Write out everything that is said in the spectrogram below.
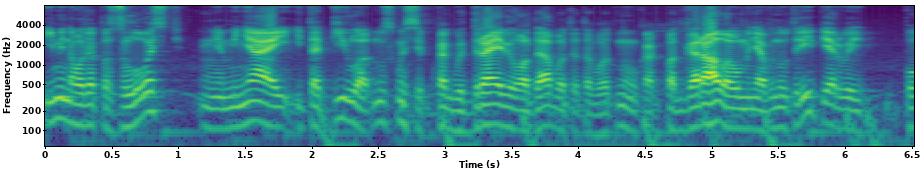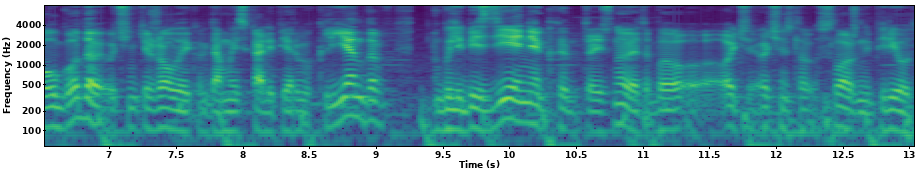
именно вот эта злость меня и топила, ну, в смысле, как бы драйвила, да, вот это вот, ну, как подгорало у меня внутри первые полгода, очень тяжелые, когда мы искали первых клиентов, были без денег, то есть, ну, это был очень, очень сложный период.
